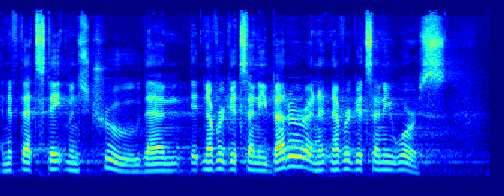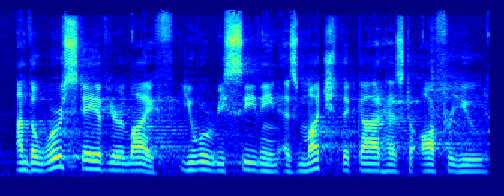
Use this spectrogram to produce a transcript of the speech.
And if that statement's true, then it never gets any better and it never gets any worse. On the worst day of your life, you were receiving as much that God has to offer you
